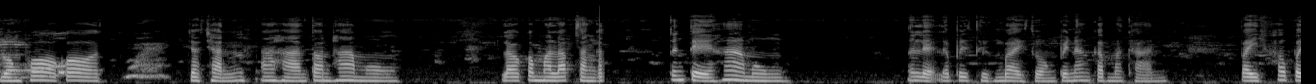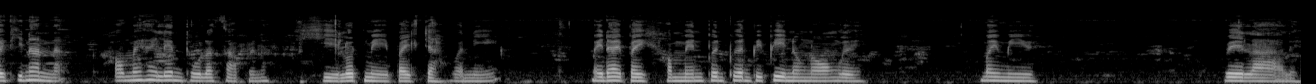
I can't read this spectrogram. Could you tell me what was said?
หลวงพ่อก็จะฉันอาหารตอนห้าโมง แล้วก็มารับสังฆตั้งแต่ห้าโมงนั่นแหละ แล้วไปถึงบ่ายสองไปนั่งกรรมฐาน ไปเข้าไปที่นั่นน่ะ เขาไม่ให้เล่นโทรศัพท์เลยนะ ขี่รถเมย์ไปจ้ะวันนี้ ไม่ได้ไปคอมเมนต์เพื่อนๆ พี่ๆ น้องๆ เลย ไม่มีเวลาเลย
